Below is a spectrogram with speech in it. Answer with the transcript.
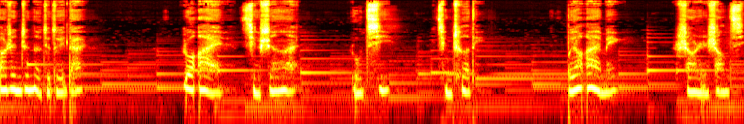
要认真的去对待。若爱，请深爱；如弃，请彻底。不要暧昧，伤人伤己。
